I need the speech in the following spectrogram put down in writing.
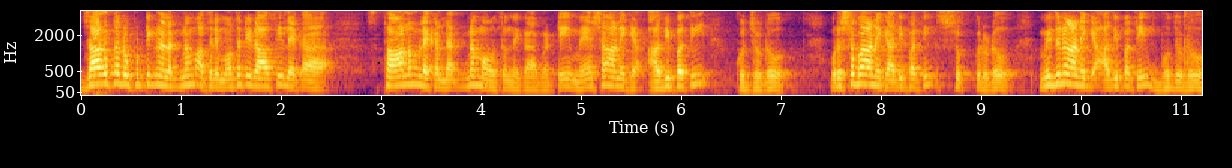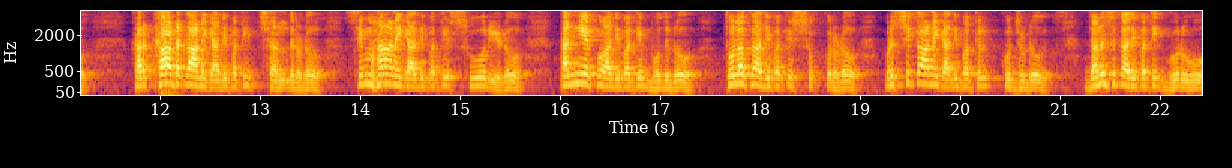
జాగ్రత్తడు పుట్టిన లగ్నం అతని మొదటి రాశి లేక స్థానం లేక లగ్నం అవుతుంది కాబట్టి మేషానికి అధిపతి కుజుడు వృషభానికి అధిపతి శుక్రుడు మిథునానికి అధిపతి బుధుడు కర్కాటకానికి అధిపతి చంద్రుడు సింహానికి అధిపతి సూర్యుడు కన్యకు అధిపతి బుధుడు తులకు అధిపతి శుక్రుడు వృశ్చికానికి అధిపతి కుజుడు ధనుసుకు అధిపతి గురువు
